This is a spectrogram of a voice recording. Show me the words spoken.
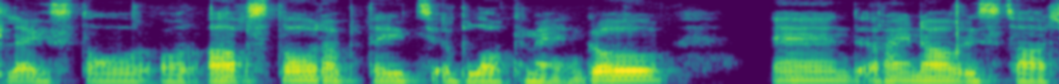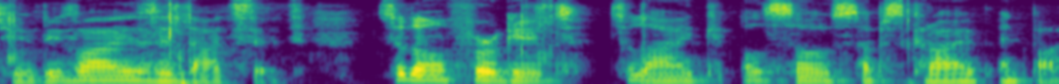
Play Store or App Store, update Blockman GO, and right now restart your device, and that's it. So don't forget to like, also subscribe, and bye.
